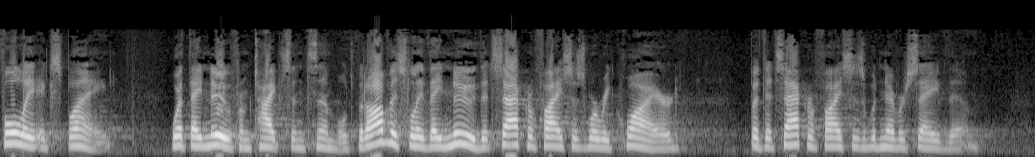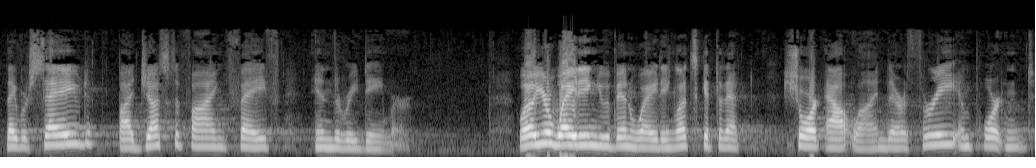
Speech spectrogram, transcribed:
fully explain what they knew from types and symbols. But obviously, they knew that sacrifices were required, but that sacrifices would never save them. They were saved by justifying faith in the Redeemer. Well, you're waiting, you've been waiting. Let's get to that short outline. There are three important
